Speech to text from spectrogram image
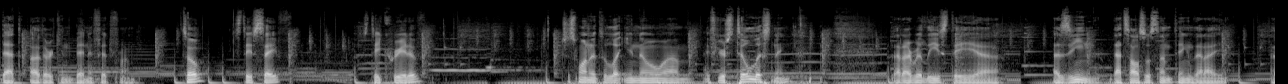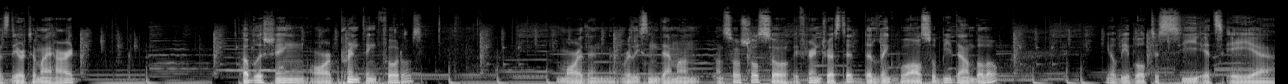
that other can benefit from. So stay safe, stay creative. Just wanted to let you know um, if you're still listening that I released a uh, a zine. That's also something that I that's dear to my heart. Publishing or printing photos more than releasing them on on social. So if you're interested, the link will also be down below you'll be able to see it's a uh,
